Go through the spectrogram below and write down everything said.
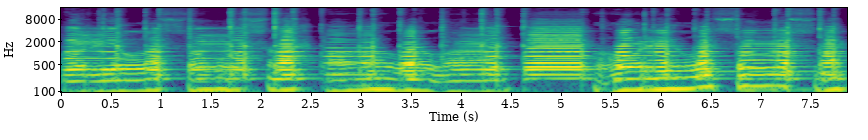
горіла сосна палала. Горіла сосна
